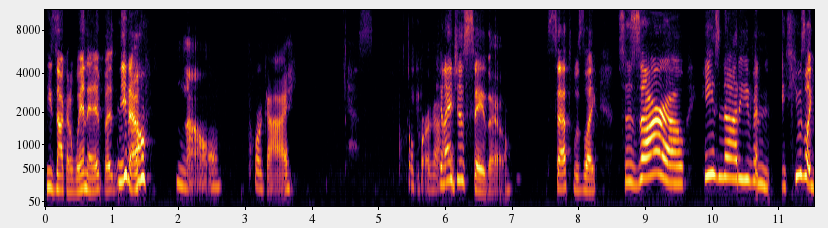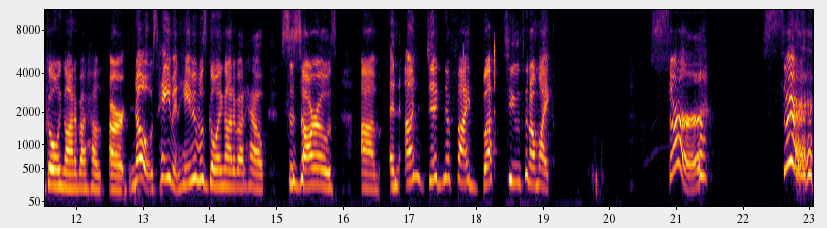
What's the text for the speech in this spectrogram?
He's not going to win it, but you know. No. Poor guy. Yes. Poor, poor guy. Can I just say though, Seth was like, Cesaro, he's not even he was like going on about how or no, it was Heyman. Heyman was going on about how Cesaro's um an undignified buck tooth, and I'm like, Sir, sir,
